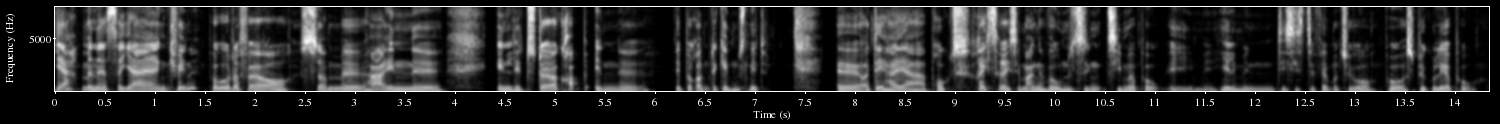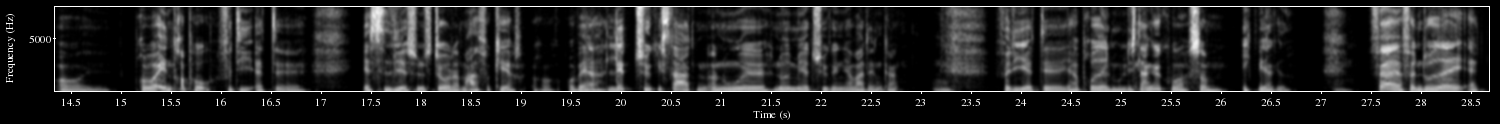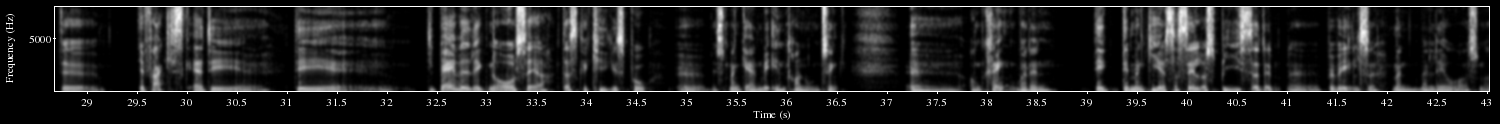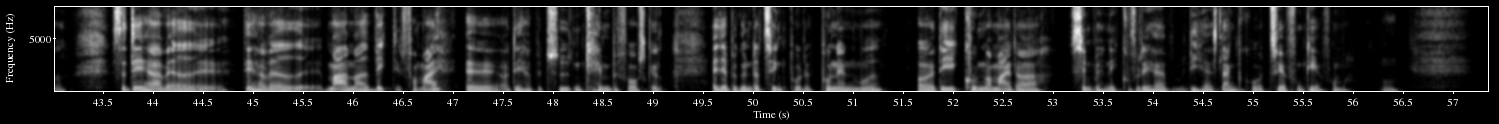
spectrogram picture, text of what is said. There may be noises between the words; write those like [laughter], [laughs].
Ja, men altså, jeg er en kvinde på 48 år, som øh, har en, øh, en lidt større krop end øh, det berømte gennemsnit. Øh, og det har jeg brugt rigtig, rigtig mange vågne timer på i hele mine, de sidste 25 år, på at spekulere på og øh, prøve at ændre på, fordi at øh, jeg tidligere synes, det var da meget forkert at, at være lidt tyk i starten, og nu øh, noget mere tyk, end jeg var dengang. Mm. Fordi at øh, jeg har prøvet alle mulige slankekur, som ikke virkede. Mm. Før jeg fandt ud af, at øh, det faktisk er det, øh, det, øh, de bagvedliggende årsager, der skal kigges på, øh, hvis man gerne vil ændre nogle ting øh, omkring, hvordan det, det, man giver sig selv at spise, og den øh, bevægelse, man, man laver og sådan noget. Så det har været, øh, det har været meget, meget vigtigt for mig, øh, og det har betydet en kæmpe forskel, at jeg begyndte at tænke på det på en anden måde. Og det ikke kun var mig, der simpelthen ikke kunne få det her, de her slankekur til at fungere for mig. Mm.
